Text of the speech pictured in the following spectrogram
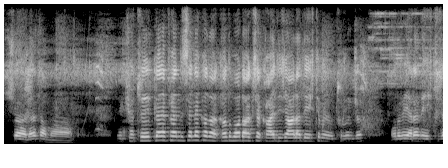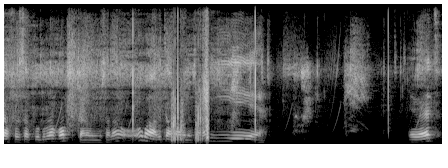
Şöyle tamam. Şimdi kötülükler efendisi ne kadar kaldı? Bu arada arkadaşlar kaydedici hala değiştirmedim turuncu. Onu bir yere değiştireceğim fırsat bulduğumda. Hop bir tane vurayım sana. Oba bir tane vurayım sana. Yeah. Evet.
